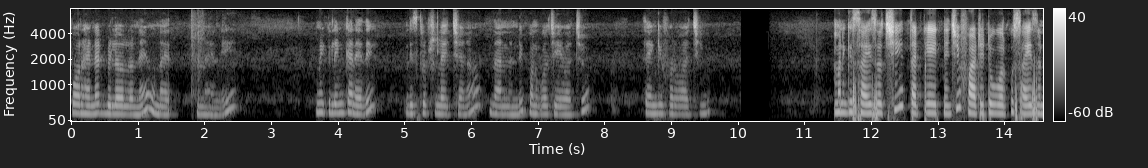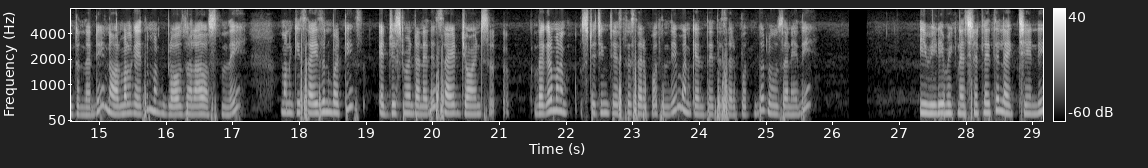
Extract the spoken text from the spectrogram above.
ఫోర్ హండ్రెడ్ బిలోలోనే ఉన్నాయి ఉన్నాయండి. మీకు లింక్ అనేది డిస్క్రిప్షన్లో ఇచ్చాను. దాని నుండి కొనుగోలు చేయవచ్చు. Thank you for watching. మనకి సైజ్ వచ్చి థర్టీ ఎయిట్ నుంచి ఫార్టీ టూ వరకు సైజ్ ఉంటుందండి. నార్మల్గా అయితే మనకి బ్లౌజ్ అలా వస్తుంది. మనకి సైజుని బట్టి అడ్జస్ట్మెంట్ అనేది సైడ్ జాయింట్స్ దగ్గర మనం స్టిచ్చింగ్ చేస్తే సరిపోతుంది. మనకి ఎంతైతే సరిపోతుందో లూజ్ అనేది. ఈ వీడియో మీకు నచ్చినట్లయితే లైక్ చేయండి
